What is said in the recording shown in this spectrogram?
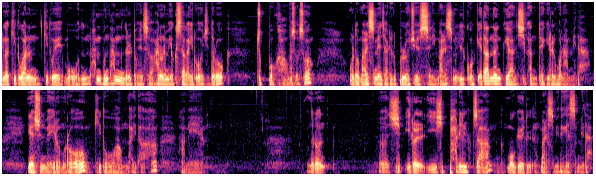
우리가 기도하는 기도의 모든 한 분 한 분들을 통해서 하나님의 역사가 이루어지도록 축복하옵소서. 오늘도 말씀의 자리로 불러주셨으니 말씀을 읽고 깨닫는 귀한 시간 되기를 원합니다. 예수님의 이름으로 기도하옵나이다. 아멘. 오늘은 11월 28일자 목요일 말씀이 되겠습니다.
